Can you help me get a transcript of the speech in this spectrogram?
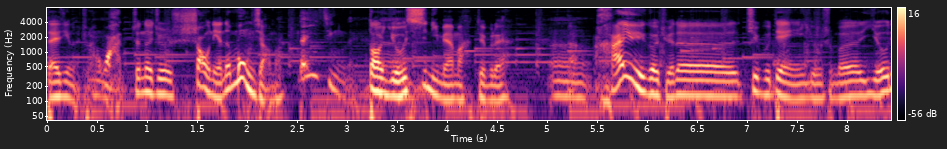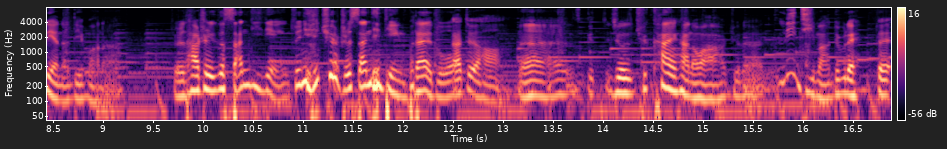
带劲的。就是哇，真的就是少年的梦想嘛，带劲了。到游戏里面嘛，对不对？嗯，还有一个觉得这部电影有什么优点的地方呢？就是它是一个三 D 电影，最近确实三 D 电影不太多。啊，对哈，嗯，就去看一看的话，觉得立体嘛，对不对？对，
